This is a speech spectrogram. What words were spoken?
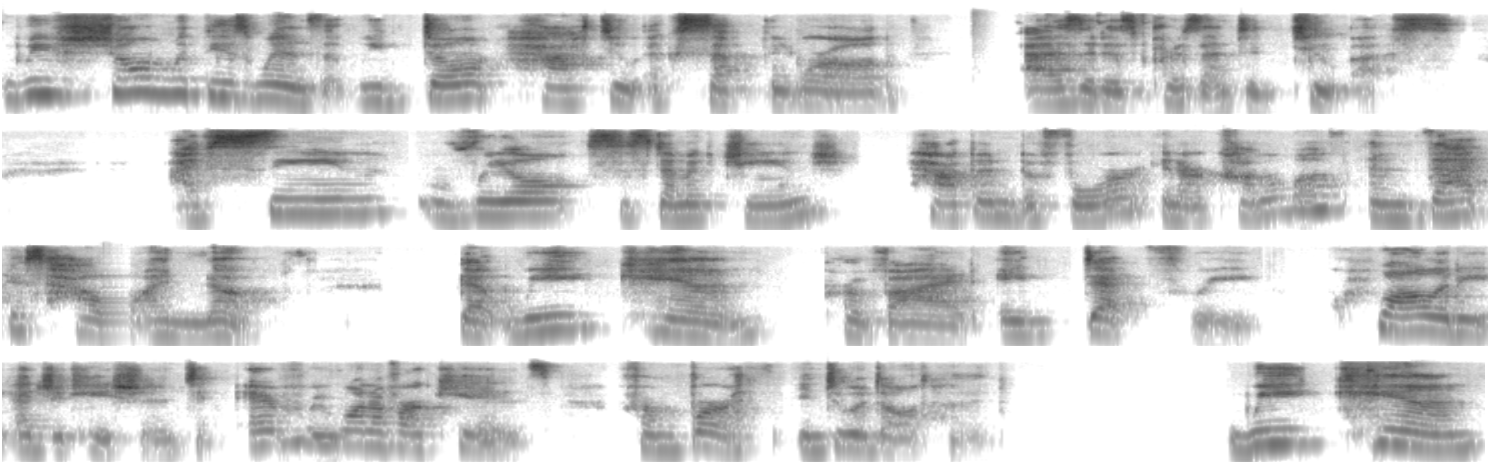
We've shown with these wins that we don't have to accept the world as it is presented to us. I've seen real systemic change happen before in our Commonwealth, and that is how I know that we can provide a debt free, quality education to every one of our kids from birth into adulthood. We can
